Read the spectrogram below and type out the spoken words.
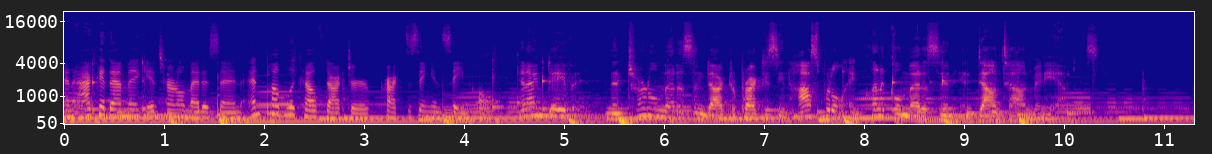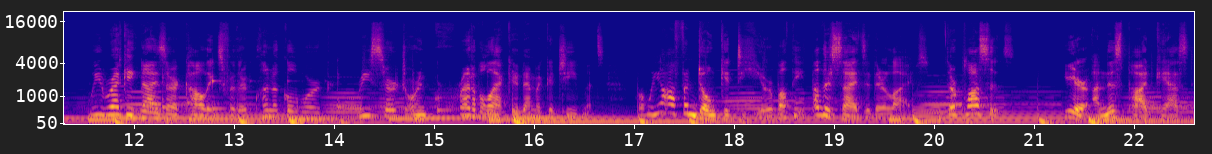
an academic internal medicine and public health doctor practicing in St. Paul. And I'm David, an internal medicine doctor practicing hospital and clinical medicine in downtown Minneapolis. We recognize our colleagues for their clinical work, research, or incredible academic achievements, but we often don't get to hear about the other sides of their lives, their pluses. Here on this podcast,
